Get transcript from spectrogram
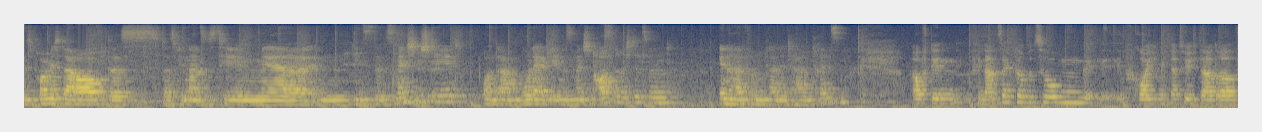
Ich freue mich darauf, dass das Finanzsystem mehr im Dienste des Menschen steht und am Wohlergehen des Menschen ausgerichtet sind, innerhalb von planetaren Grenzen. Auf den Finanzsektor bezogen äh, freue ich mich natürlich darauf,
